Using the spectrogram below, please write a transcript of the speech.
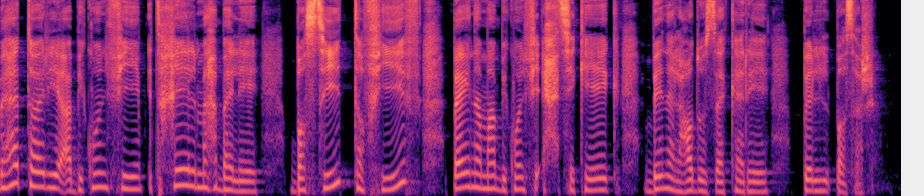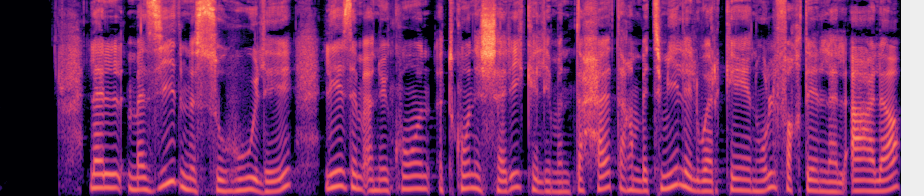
بهالطريقة بيكون في إدخال مهبلي بسيط طفيف بينما بيكون في احتكاك بين العضو الذكري بالبصر. للمزيد من السهولة لازم أنه يكون تكون الشريكة اللي من تحت عم بتميل الوركين والفخذين للأعلى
